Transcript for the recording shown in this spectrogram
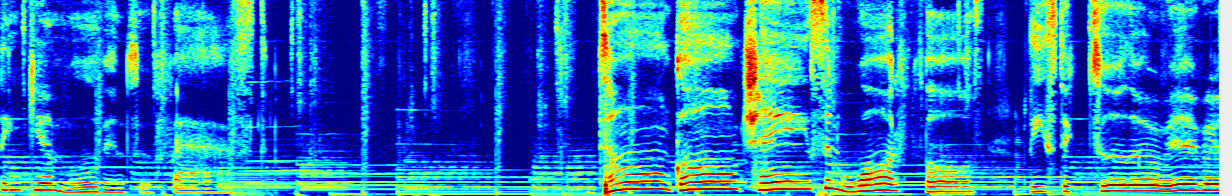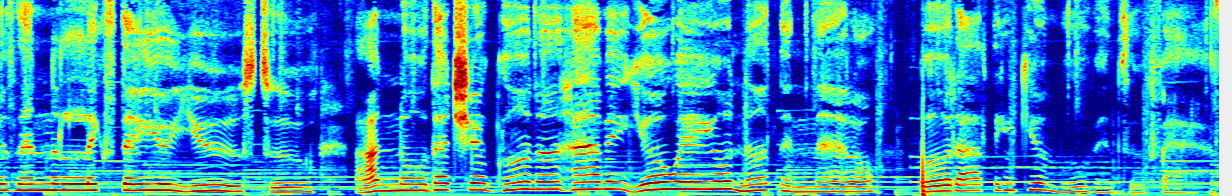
think you're moving too fast. Don't go chasing waterfalls. Please stick to the rivers and the lakes that you're used to. I know that you're gonna have it your way or nothing at all, but I think you're moving too fast.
